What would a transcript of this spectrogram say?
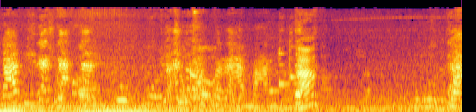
Sabi na sa akin. Pusa ito ang paraman. Ha? Puta.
